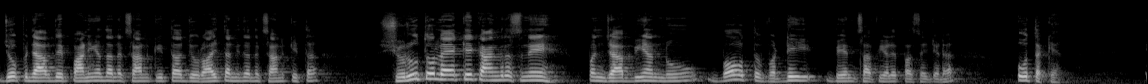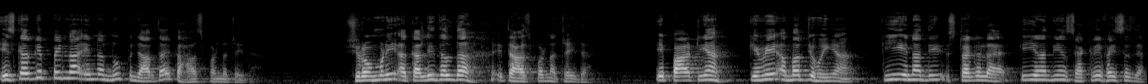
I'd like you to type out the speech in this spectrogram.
ਜੋ ਪੰਜਾਬ ਦੇ ਪਾਣੀਆਂ ਦਾ ਨੁਕਸਾਨ ਕੀਤਾ, ਜੋ ਰਾਜਧਾਨੀ ਦਾ ਨੁਕਸਾਨ ਕੀਤਾ, ਸ਼ੁਰੂ ਤੋਂ ਲੈ ਕੇ ਕਾਂਗਰਸ ਨੇ ਪੰਜਾਬੀਆਂ ਨੂੰ ਬਹੁਤ ਵੱਡੀ ਬੇਇਨਸਾਫੀ ਵਾਲੇ ਪਾਸੇ ਜਿਹੜਾ ਉਹ ਤੱਕਿਆ। ਇਸ ਕਰਕੇ ਪਹਿਲਾਂ ਇਹਨਾਂ ਨੂੰ ਪੰਜਾਬ ਦਾ ਇਤਿਹਾਸ ਪੜ੍ਹਨਾ ਚਾਹੀਦਾ। ਸ਼੍ਰੋਮਣੀ ਅਕਾਲੀ ਦਲ ਦਾ ਇਤਿਹਾਸ ਪੜ੍ਹਨਾ ਚਾਹੀਦਾ। ਇਹ ਪਾਰਟੀਆਂ ਕਿਵੇਂ ਅਮਰਜ ਹੋਈਆਂ, ਕੀ ਇਹਨਾਂ ਦੀ ਸਟਰਗਲ ਹੈ, ਕੀ ਇਹਨਾਂ ਦੀਆਂ ਸੈਕਰੀਫਾਈਸਸ ਹੈ,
